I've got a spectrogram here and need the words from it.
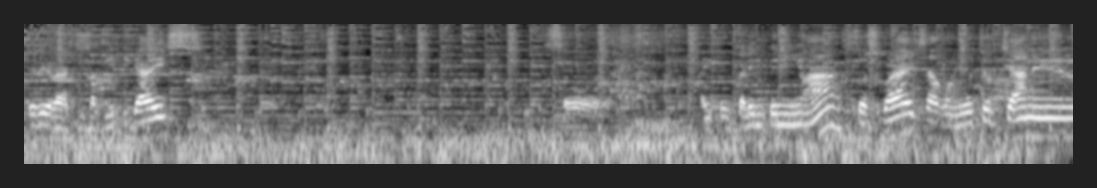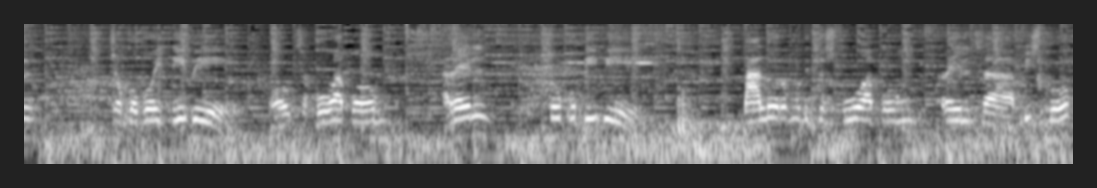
Rira spaghetti guys. So, ay kung kalimutan ninyo ha, subscribe sa akong YouTube channel, Chocoboy TV. O sa kuha pong Rel Choco TV. Follow mo dito sa kuha pong Rel sa Facebook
